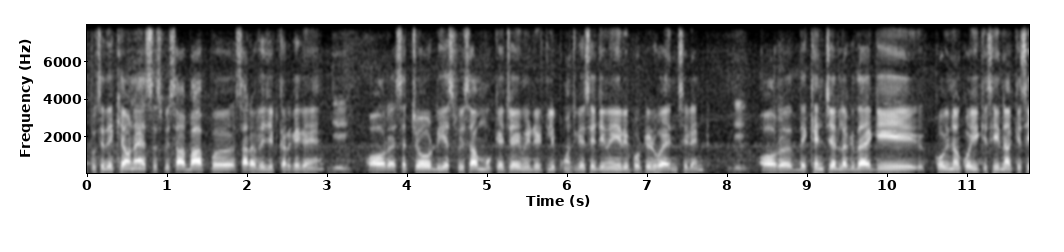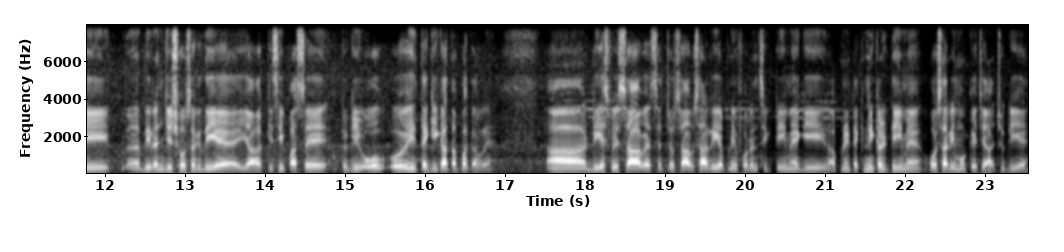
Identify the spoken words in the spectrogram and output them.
ਤੁਸੀਂ ਦੇਖਿਆ ਹੋਣਾ ਐਸਐਸਪੀ ਸਾਹਿਬ ਆਪ ਸਾਰਾ ਵਿਜ਼ਿਟ ਕਰਕੇ ਗਏ हैं ਜੀ। ਔਰ ਐਸਐਚਓ ਡੀਐਸਪੀ ਸਾਹਿਬ ਮੌਕੇ 'ਚ ਇਮੀਡੀਏਟਲੀ ਪਹੁੰਚ ਗਏ ਸੀ ਜਿਵੇਂ ਹੀ ਰਿਪੋਰਟਡ ਹੋਇਆ ਇਨਸੀਡੈਂਟ ਜੀ। ਔਰ ਦੇਖਣ 'ਚ ਲੱਗਦਾ ਹੈ ਕਿ ਕੋਈ ਨਾ ਕੋਈ ਕਿਸੇ ਨਾ ਕਿਸੇ ਦੀ ਰੰਜਿਸ਼ ਹੋ ਸਕਦੀ ਹੈ ਜਾਂ ਕਿਸੇ ਪਾਸੇ ਕਿਉਂਕਿ ਉਹ ਉਹ ਹੀ ਤਹਿਕੀਕਾਤ ਆਪਾਂ ਕਰ ਰਹੇ ਹਾਂ। ਡੀਐਸਪੀ ਸਾਹਿਬ ਐਸਐਚਓ ਸਾਹਿਬ ਸਾਰੀ ਆਪਣੀ ਫੋਰੈਂਸਿਕ ਟੀਮ ਹੈਗੀ ਆਪਣੀ ਟੈਕਨੀਕਲ ਟੀਮ ਹੈ ਉਹ ਸਾਰੀ ਮੌਕੇ 'ਚ ਆ ਚੁੱਕੀ ਹੈ।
